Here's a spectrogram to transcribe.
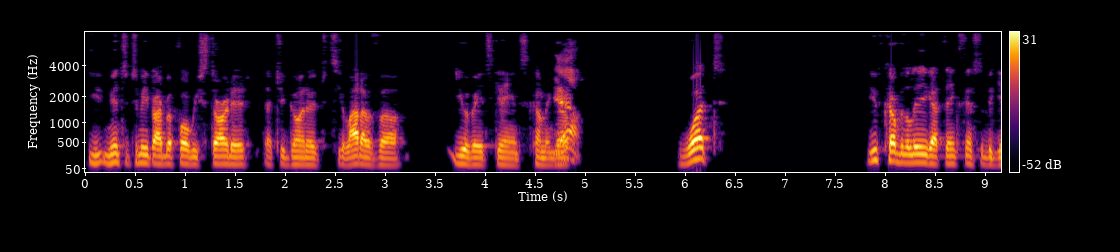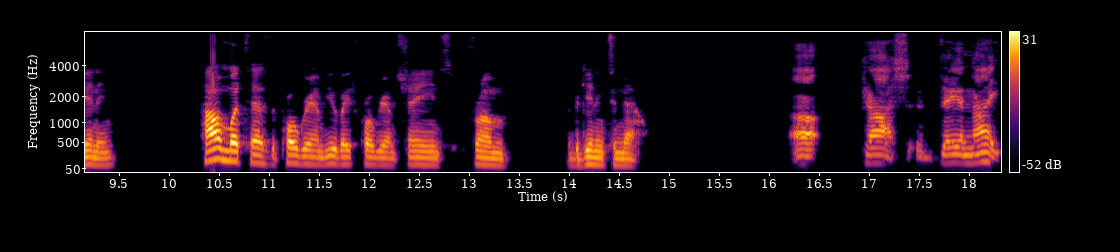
You mentioned to me right before we started that you're going to see a lot of uh, U of H games coming up. yeah. up. What you've covered the league, I think, since the beginning. How much has the program, U of H program, changed from the beginning to now? Uh, gosh, day and night.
